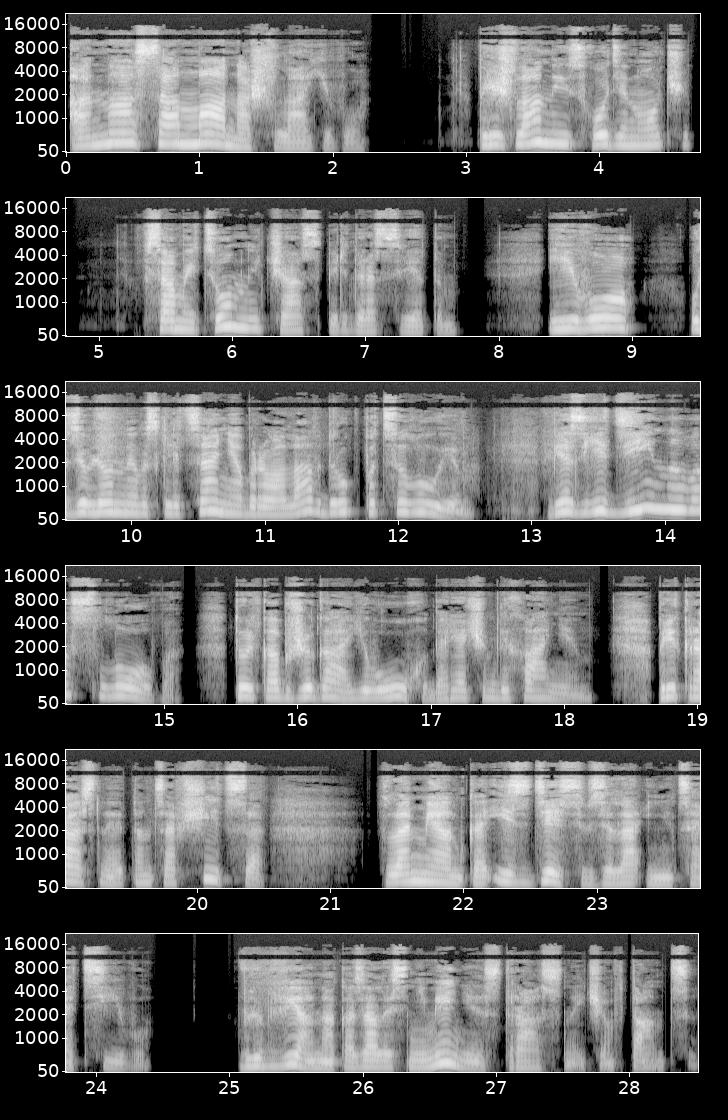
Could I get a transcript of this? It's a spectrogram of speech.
Она сама нашла его. Пришла на исходе ночи, в самый темный час перед рассветом, и его удивленное восклицание оборвала вдруг поцелуем, без единого слова, только обжигая его ухо горячим дыханием. Прекрасная танцовщица фламенко и здесь взяла инициативу. В любви она оказалась не менее страстной, чем в танце.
